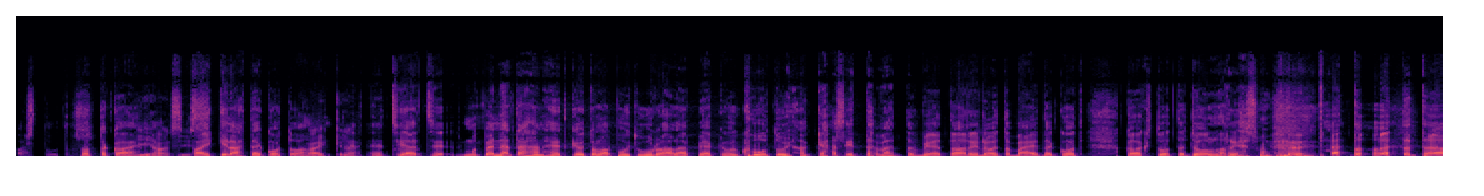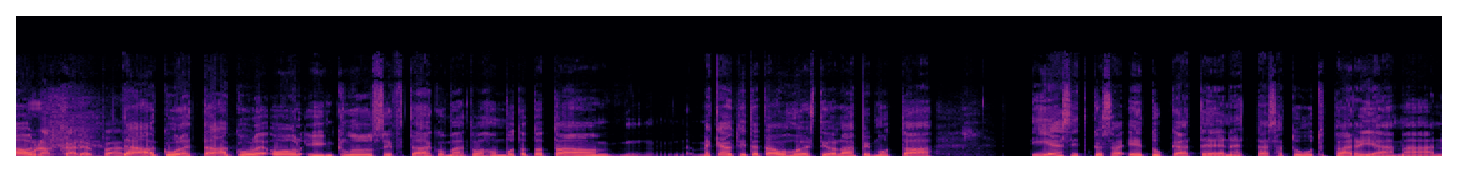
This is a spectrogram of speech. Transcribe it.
vastuu tuossa. Totta kai. Ihan siis, kaikki lähtee kotoa. Kaikki lähtee Et sieltä, se, Mutta mennään tähän hetkeen, että ollaan puitu uraa läpi ja kuultu ihan käsittämättömiä tarinoita. Mä heitän kot 2000 dollaria sun pöytään. Tämä on, Tämä on kuule, tämä on kuule all inclusive tämä, kun mä tuohon. Mutta tota, me käytiin tätä ohuesti jo läpi, mutta Tiesitkö sä etukäteen, että sä tuut pärjäämään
